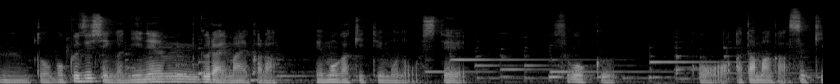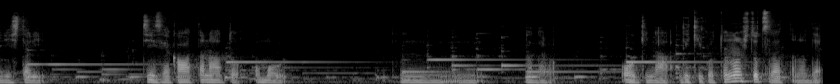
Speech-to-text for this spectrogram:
うんと僕自身が2年ぐらい前からメモ書きっていうものをしてすごくこう頭がすっきりしたり人生変わったなと思ううんなんだろう大きな出来事の一つだったので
